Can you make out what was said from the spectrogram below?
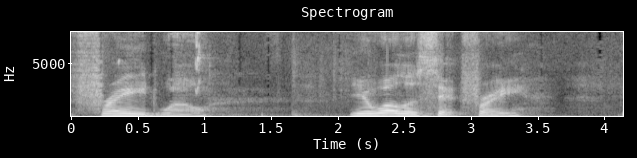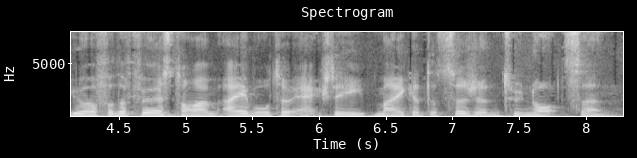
freed will your will is set free. You are for the first time able to actually make a decision to not sin.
